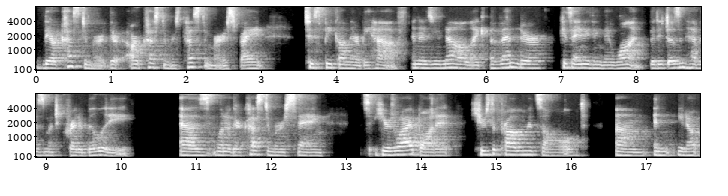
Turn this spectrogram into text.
their customer their our customers customers right to speak on their behalf. And as you know like a vendor could say anything they want but it doesn't have as much credibility as one of their customers saying here's why i bought it. Here's the problem it solved. Um, and you know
